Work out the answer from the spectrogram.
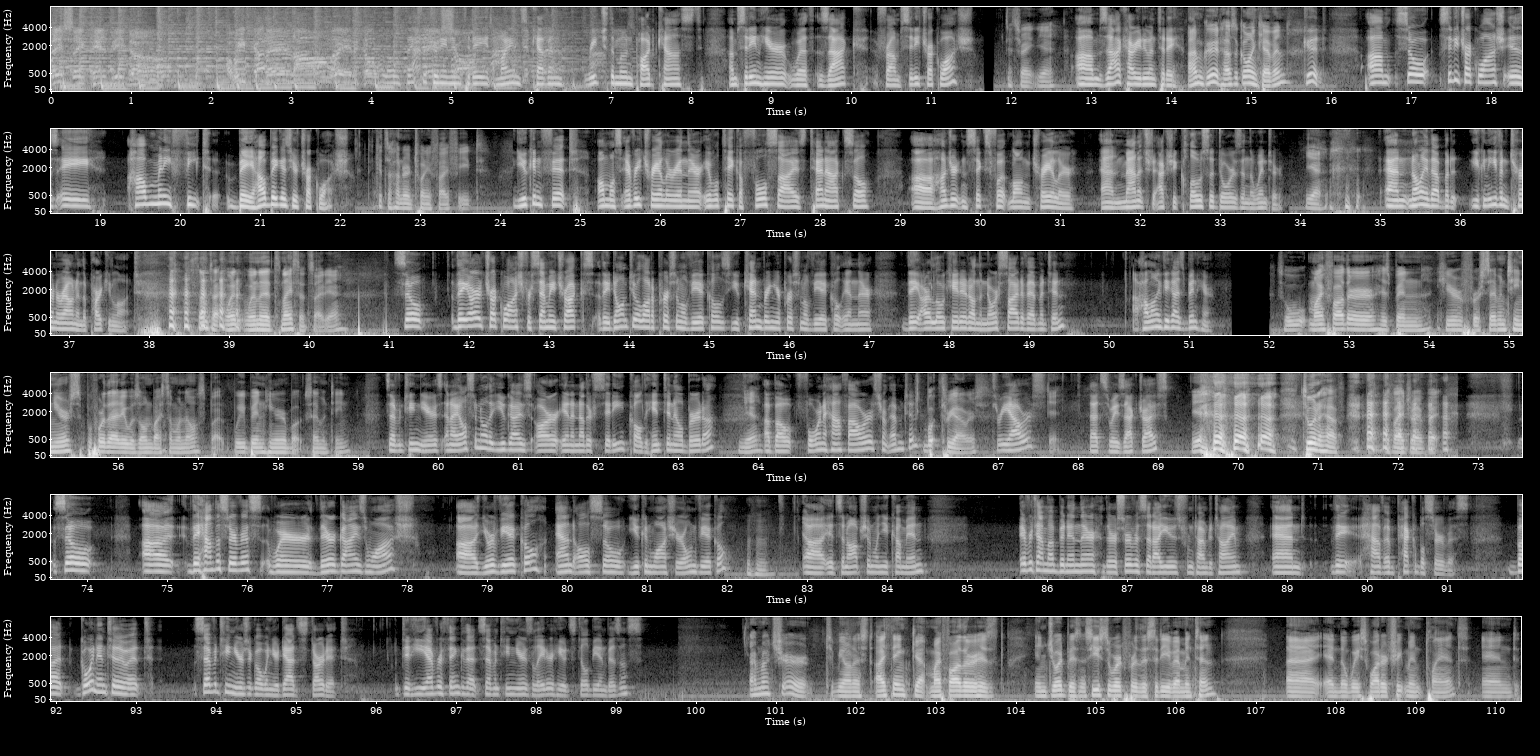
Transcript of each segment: they say can be done. We've got a long way to go. Hello, thanks for tuning in today. My name's Kevin, Reach the Moon podcast. I'm sitting here with Zach from City Truck Wash. That's right. Yeah. Um, Zach, how are you doing today? I'm good. How's it going, Kevin? Good. Um, so City Truck Wash is a how many feet bay? How big is your truck wash? I think it's 125 feet. You can fit almost every trailer in there. It will take a full size 10 axle, uh, 106 foot long trailer and managed to actually close the doors in the winter. Yeah. And not only that, but it, you can even turn around in the parking lot. Sometimes when when it's nice outside, yeah. So they are a truck wash for semi trucks. They don't do a lot of personal vehicles. You can bring your personal vehicle in there. They are located on the north side of Edmonton. Uh, How long have you guys been here? So my father has been here for 17 years. Before that, it was owned by someone else, but we've been here about 17. 17 years. And I also know that you guys are in another city called Hinton, Alberta, Yeah. about four and a half hours from Edmonton. about three hours. Three hours. Yeah. That's the way Zach drives. Yeah. Two and a half if I drive, but So uh, they have the service where their guys wash uh, your vehicle, and also you can wash your own vehicle. Uh, it's an option when you come in. Every time I've been in there, they're a service that I use from time to time, and they have impeccable service. But going into it, 17 years ago when your dad started, did he ever think that 17 years later he would still be in business? I'm not sure, to be honest. I think uh, my father has enjoyed business. He used to work for the city of Edmonton uh, and the wastewater treatment plant, and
